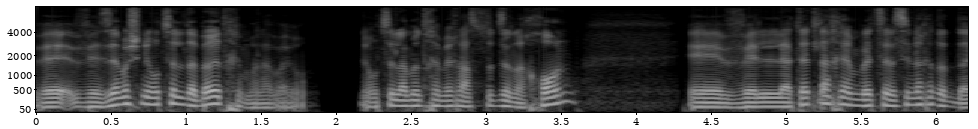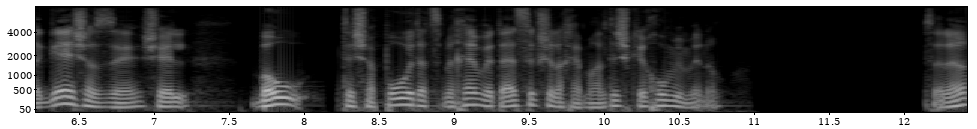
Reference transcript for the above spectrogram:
ו- וזה מה שאני רוצה לדבר איתכם עליו היום. אני רוצה ללמד אתכם איך לעשות את זה נכון, אה, ולתת לכם, בעצם לשים לכם את הדגש הזה של בואו תשפרו את עצמכם ואת העסק שלכם, אל תשכחו ממנו. בסדר?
